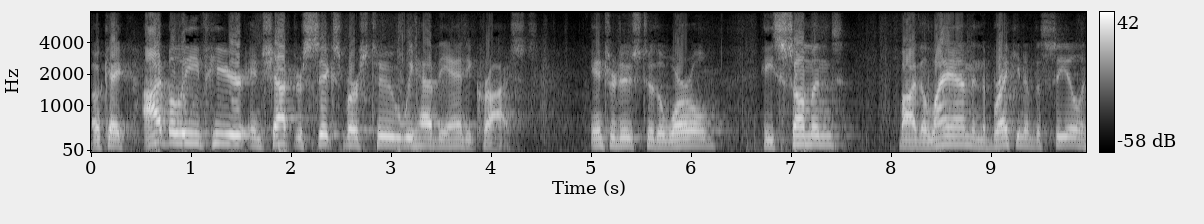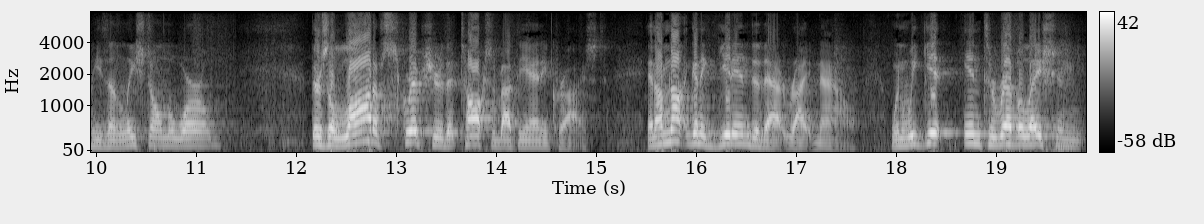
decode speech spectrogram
Okay, I believe here in chapter 6, verse 2, we have the Antichrist introduced to the world. He's summoned by the Lamb in the breaking of the seal, and he's unleashed on the world. There's a lot of scripture that talks about the Antichrist. And I'm not going to get into that right now. When we get into Revelation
